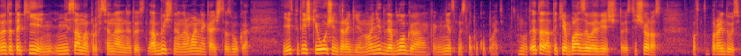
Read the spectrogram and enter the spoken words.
но это такие, не самые профессиональные, то есть обычное нормальное качество звука. Есть петлички очень дорогие, но они для блога как нет смысла покупать. Вот, это такие базовые вещи, то есть еще раз пройдусь.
